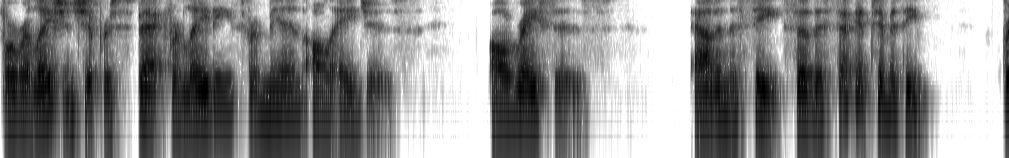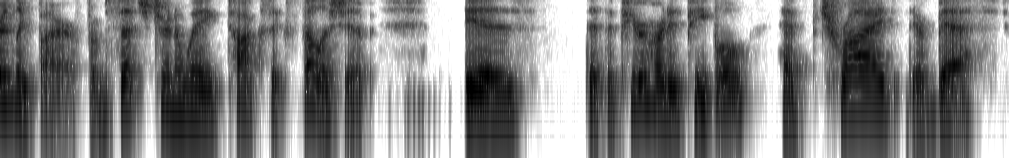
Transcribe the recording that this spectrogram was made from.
for relationship respect for ladies, for men, all ages, all races, out in the seats. So the second Timothy friendly fire from such turn away toxic fellowship is that the pure hearted people have tried their best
